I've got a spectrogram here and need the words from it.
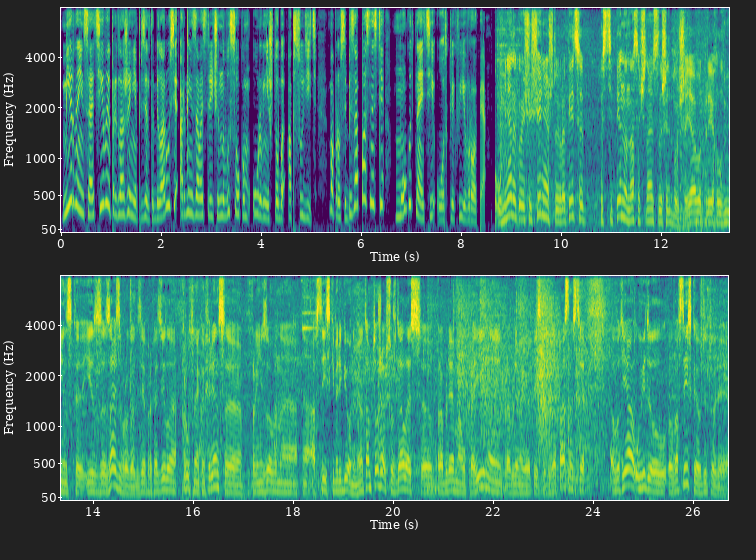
мирные инициативы и предложения президента Беларуси организовать встречу на высоком уровне, чтобы обсудить вопросы безопасности, могут найти отклик в Европе. У меня такое ощущение, что европейцы постепенно нас начинают слышать больше. Я вот приехал в Минск из Зальцбурга, где проходила крупная конференция, организованная австрийскими регионами. Но там тоже обсуждалась э, проблема Украины, проблема европейской безопасности. Вот я увидел в австрийской аудитории,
